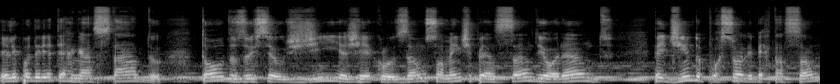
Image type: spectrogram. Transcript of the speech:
Ele poderia ter gastado todos os seus dias de reclusão somente pensando e orando, pedindo por sua libertação,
